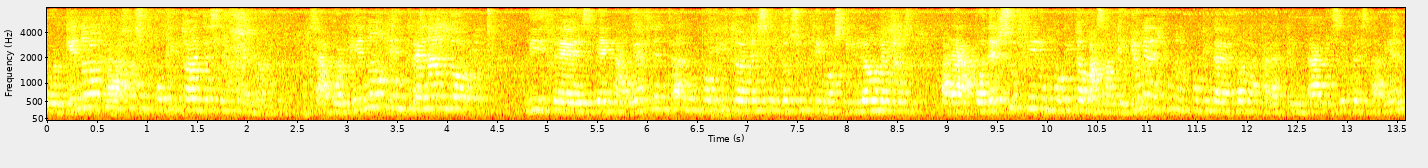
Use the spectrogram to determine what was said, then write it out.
¿Por qué no lo trabajas un poquito antes entrenando? O sea, ¿por qué no entrenando dices, venga, voy a centrar un poquito en esos dos últimos kilómetros para poder sufrir un poquito más, aunque yo me deje una poquita de fuerza para sprintar, que siempre está bien,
